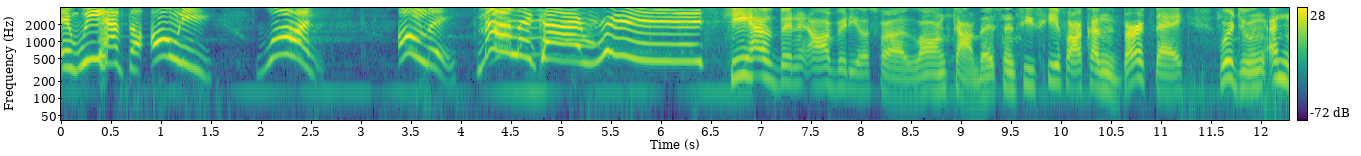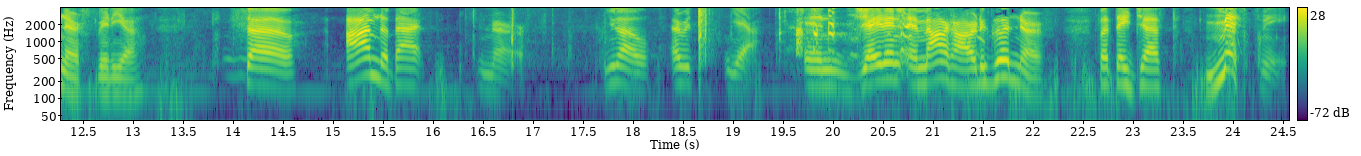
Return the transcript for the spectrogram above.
And we have the only one, only Malachi Reese. He has been in our videos for a long time, but since he's here for our cousin's birthday, we're doing a Nerf video. So, I'm the bad Nerf. You know, every, yeah. And Jaden and Malachi are the good Nerf, but they just missed me.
